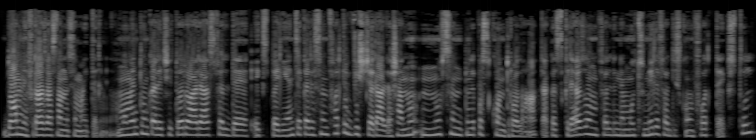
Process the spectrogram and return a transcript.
Doamne, fraza asta nu se mai termină. În momentul în care cititorul are astfel de experiențe care sunt foarte viscerale, așa, nu, nu, sunt, nu le poți controla, dacă îți creează un fel de nemulțumire sau disconfort textul,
